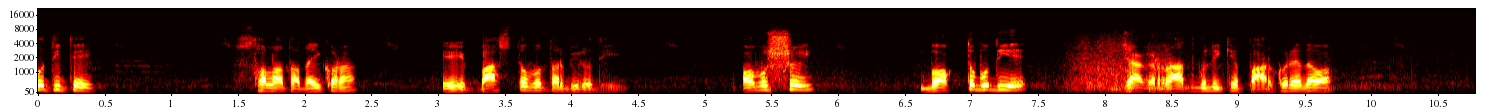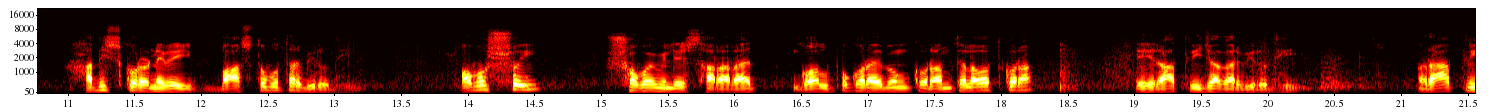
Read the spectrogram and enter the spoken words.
গতিতে সলাত আদায় করা এই বাস্তবতার বিরোধী। অবশ্যই বক্তব্য দিয়ে জাগার রাতগুলিকে পার করে দেওয়া, হাদিস কোরআনের এই বাস্তবতার বিরোধী। অবশ্যই সবাই মিলে সারা রাত গল্প করা এবং কোরআন তেলাওয়াত করা এই রাত্রি জাগার বিরোধী। রাত্রি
